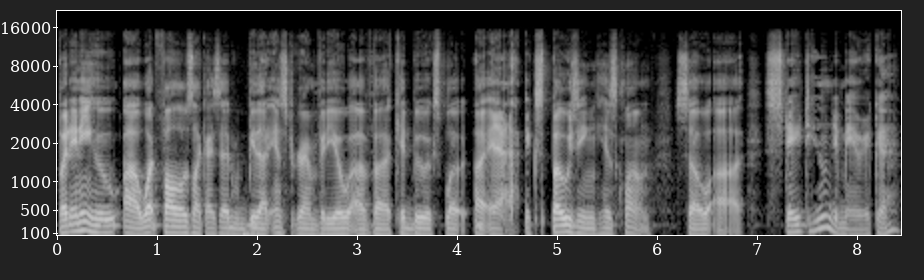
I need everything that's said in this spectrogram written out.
But anywho, uh, what follows, like I said, would be that Instagram video of uh, Kid Buu explo- uh, yeah, exposing his clone. So uh, stay tuned, America.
